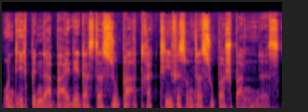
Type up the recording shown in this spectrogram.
Und ich bin da bei dir, dass das super attraktiv ist und das super spannend ist.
